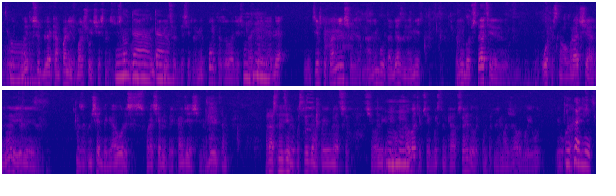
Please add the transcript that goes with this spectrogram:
Вот. Но это О. все для компаний с большой численностью Ну да, Им да. придется действительно медпункты заводить и так далее. А для тех, что поменьше, они будут обязаны иметь либо в штате офисного врача, ну или заключать договоры с врачами приходящими. Будет там раз в неделю по средам появляться человек в белом халате, всех быстренько обследовать, там, принимать жалобы и, и И уходить. уходить.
